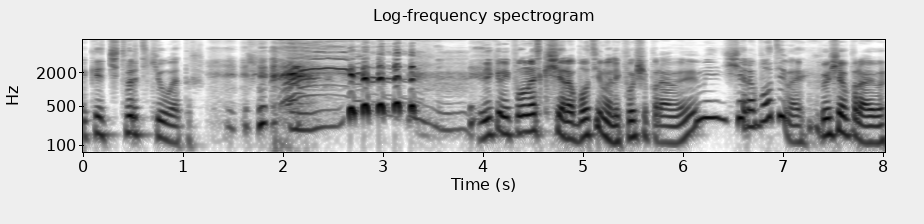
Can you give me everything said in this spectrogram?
Вика, четвърти километър. Викам, и какво днес ще работим, или какво ще правим? Еми, ще работим, какво ще правим?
